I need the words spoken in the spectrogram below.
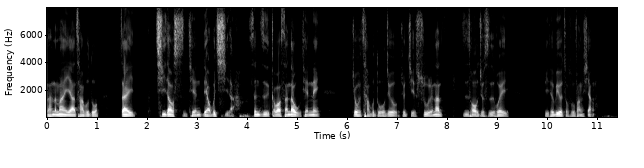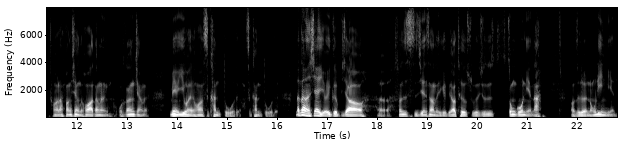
它的卖压差不多在七到十天了不起啦，甚至搞不好三到五天内就差不多就就结束了。那之后就是会比特币会走出方向。好，那方向的话，当然我刚刚讲了，没有意外的话是看多的，是看多的。那当然现在有一个比较呃，算是时间上的一个比较特殊的，就是中国年呐，哦，这个农历年，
